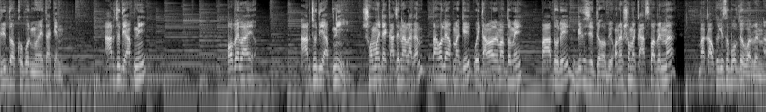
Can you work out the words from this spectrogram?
যদি দক্ষ কর্মী হয়ে থাকেন। আর যদি আপনি অবেলায়, আর যদি আপনি সময়টা কাজে না লাগান, তাহলে আপনাকে ওই দালালের মাধ্যমে পা ধরে বিদেশে যেতে হবে। অনেক সময় কাজ পাবেন না বা কাউকে কিছু বলতেও পারবেন না।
